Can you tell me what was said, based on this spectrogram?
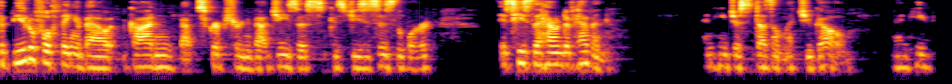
the beautiful thing about God and about scripture and about Jesus, because Jesus is the word, is he's the hound of heaven. And he just doesn't let you go. And he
